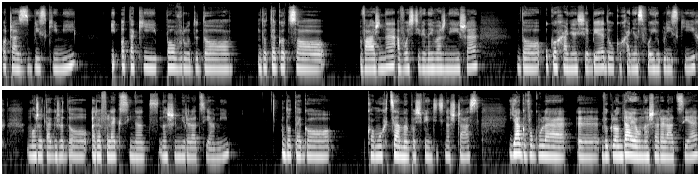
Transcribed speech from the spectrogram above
o czas z bliskimi i o taki powrót do, do tego, co ważne, a właściwie najważniejsze, do ukochania siebie, do ukochania swoich bliskich, może także do refleksji nad naszymi relacjami, do tego, komu chcemy poświęcić nasz czas, jak w ogóle y, wyglądają nasze relacje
